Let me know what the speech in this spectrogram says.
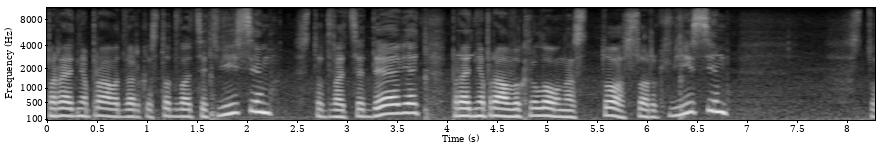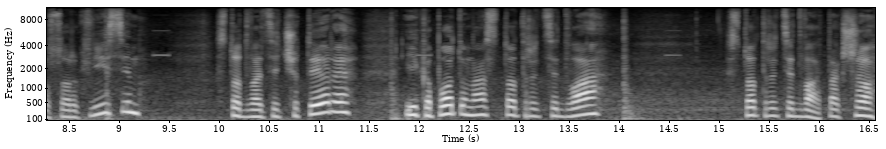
передня права дверка 128, 129, переднє праве крило у нас 148, 148, 124 і капот у нас 132, 132. Так що,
